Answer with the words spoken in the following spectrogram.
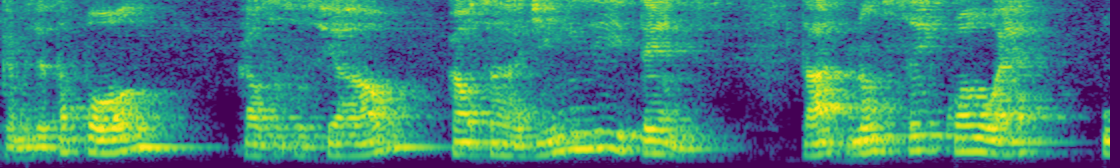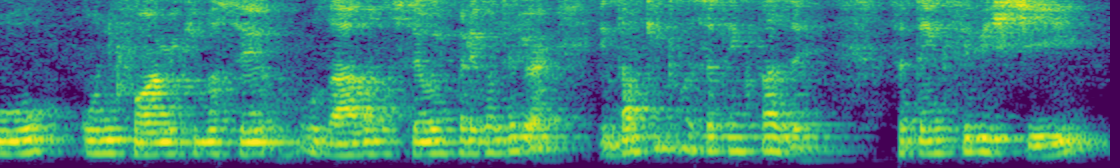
camiseta polo, calça social, calça jeans e tênis, tá? Não sei qual é o uniforme que você usava no seu emprego anterior. Então, o que, que você tem que fazer? Você tem que se vestir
